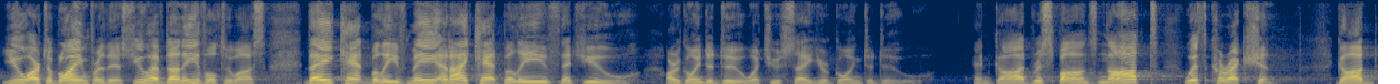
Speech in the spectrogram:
You are to blame for this. You have done evil to us. They can't believe me, and I can't believe that you are going to do what you say you're going to do. And God responds not with correction, God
